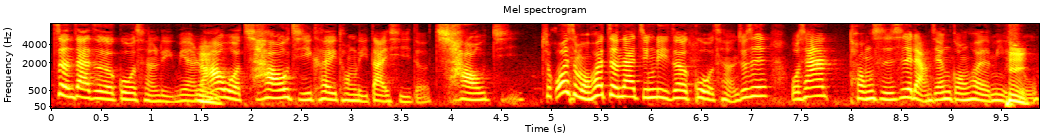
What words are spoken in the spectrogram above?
正在这个过程里面，然后我超级可以同理黛西的，超级。为什么我会正在经历这个过程？就是我现在同时是两间工会的秘书。嗯、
